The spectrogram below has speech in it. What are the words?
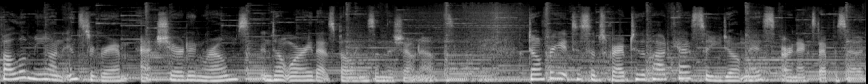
follow me on Instagram at Sharadyn Roams, and don't worry, that spelling's in the show notes. Don't forget to subscribe to the podcast so you don't miss our next episode.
